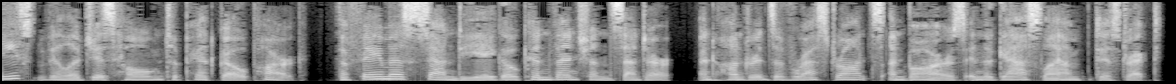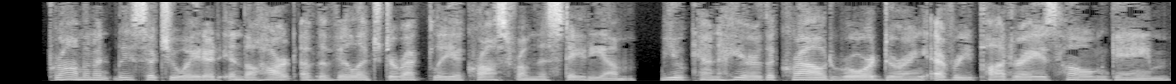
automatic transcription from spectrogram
East Village is home to Petco Park, the famous San Diego Convention Center, and hundreds of restaurants and bars in the Gaslamp District. Prominently situated in the heart of the village directly across from the stadium, you can hear the crowd roar during every Padres home game.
